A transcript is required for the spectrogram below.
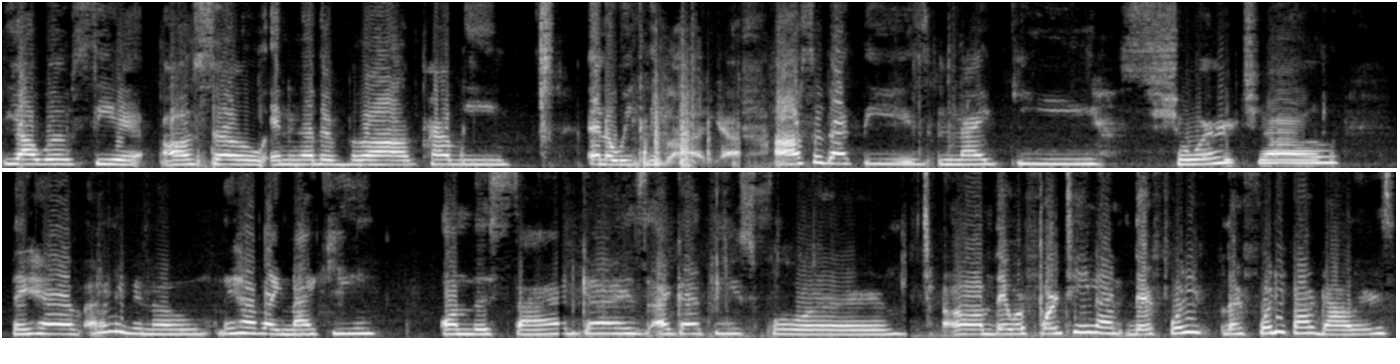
y'all will see it also in another vlog probably in a weekly vlog y'all. I also got these nike shorts y'all. They have i don't even know they have like nike on the side guys. I got these for um they were 14 they're 40 they're 45 dollars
